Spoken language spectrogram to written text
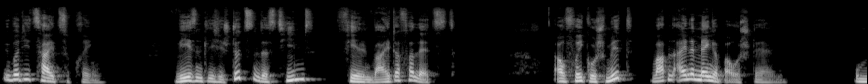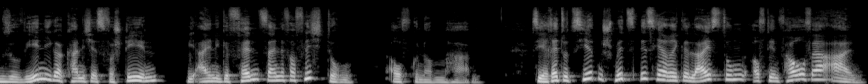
über die Zeit zu bringen. Wesentliche Stützen des Teams fehlen weiter verletzt. Auf Rico Schmidt warten eine Menge Baustellen. Umso weniger kann ich es verstehen, wie einige Fans seine Verpflichtungen aufgenommen haben. Sie reduzierten Schmidts bisherige Leistungen auf den VfR Aalen.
